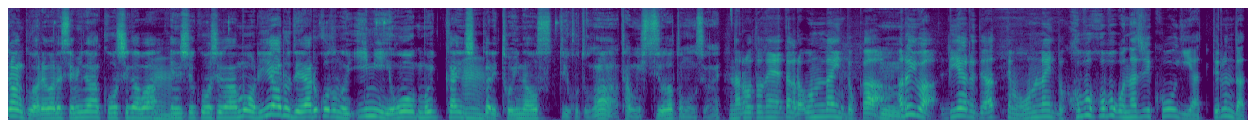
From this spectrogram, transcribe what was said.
ランク我々セミナー講師側、うん。編集講師側もリアルでやることの意味をもう一回しっかり問い直すっていうことが多分必要だと思うんですよね。なるほどね。だからオンラインとか、うん。あるいはリアルであってもオンラインとほぼほぼ同じ講義やってるんだっ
